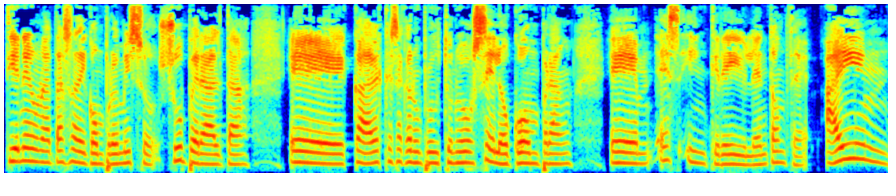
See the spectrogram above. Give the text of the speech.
tienen una tasa de compromiso súper alta, eh, cada vez que sacan un producto nuevo se lo compran, eh, es increíble. Entonces, hay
